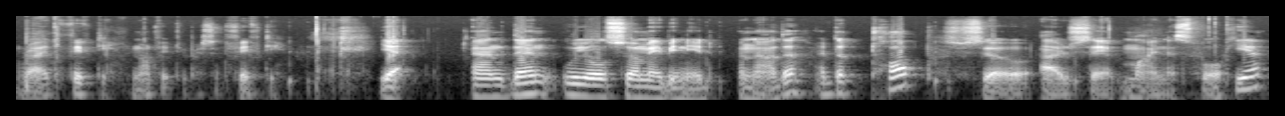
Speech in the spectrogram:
right? 50 not 50 percent 50 yeah and then we also maybe need another at the top. So I'll say minus 4 here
